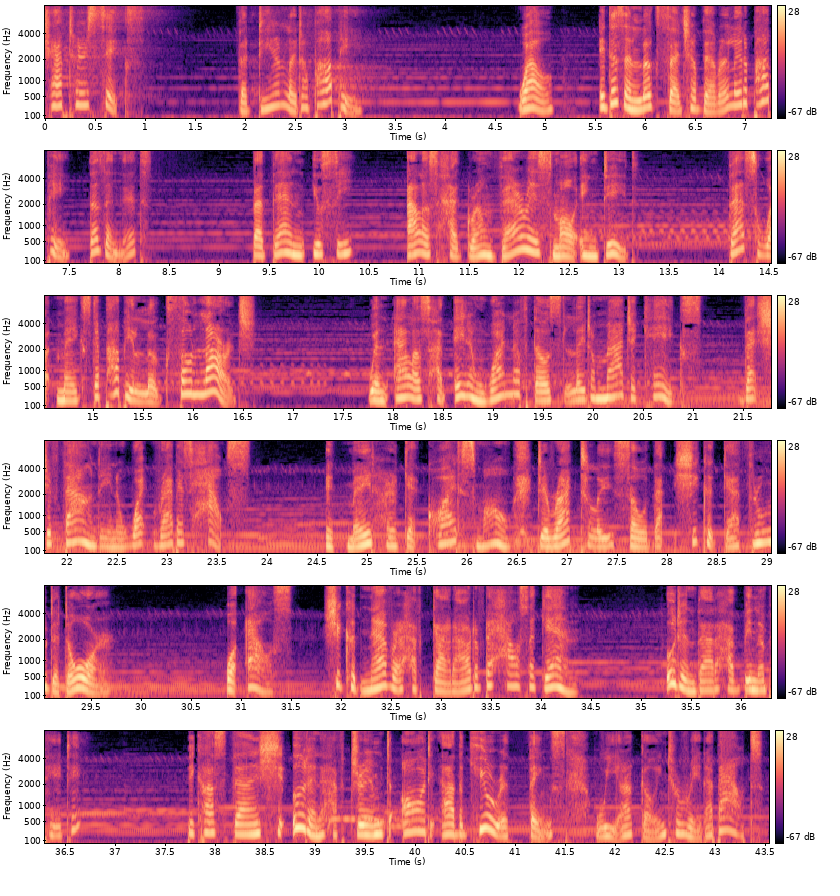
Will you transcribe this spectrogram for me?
Chapter 6 The Dear Little Puppy. Well, it doesn't look such a very little puppy, doesn't it? But then, you see, Alice had grown very small indeed. That's what makes the puppy look so large. When Alice had eaten one of those little magic cakes that she found in a white rabbit's house, it made her get quite small directly so that she could get through the door. Or else she could never have got out of the house again. Wouldn't that have been a pity? Because then she wouldn't have dreamed all the other curious things we are going to read about.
